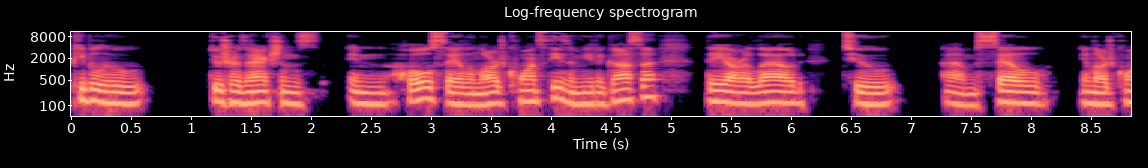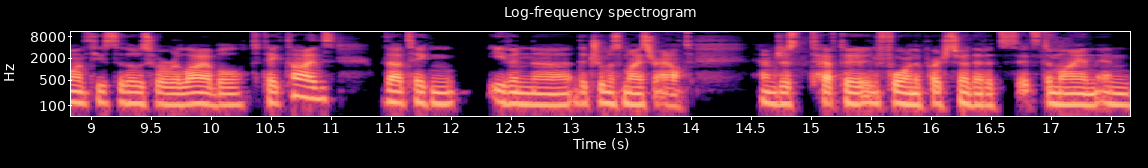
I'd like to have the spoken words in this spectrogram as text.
people who do transactions in wholesale in large quantities in mitagasa, they are allowed to um, sell in large quantities to those who are reliable to take tithes without taking even uh, the Trumas Meiser out. And just have to inform the purchaser that it's it's demai and, and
